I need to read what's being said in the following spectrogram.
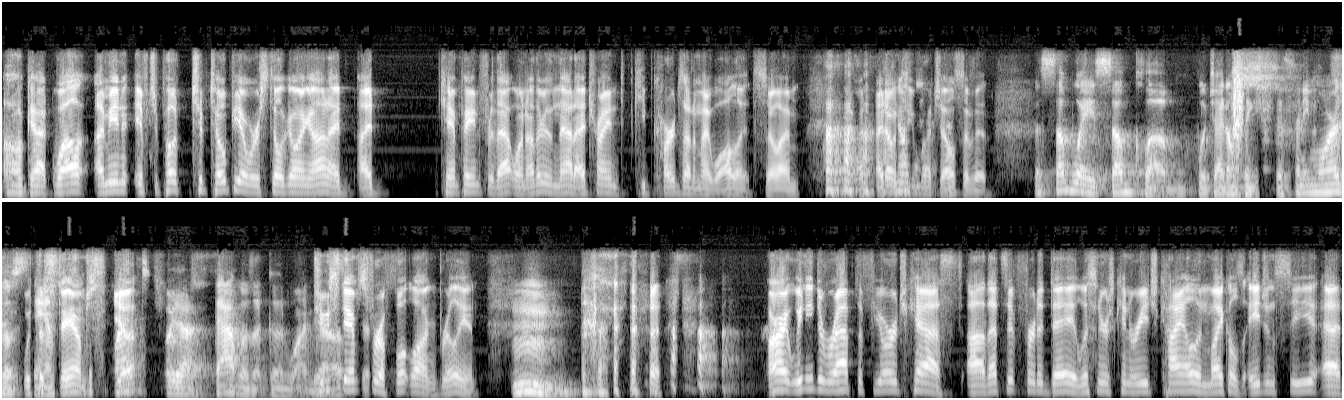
Oh God. Well, I mean, if Chipo- Chiptopia were still going on, I'd I'd campaign for that one. Other than that, I try and keep cards out of my wallet, so I'm I, I don't do much else of it. The Subway Sub Club, which I don't think exists anymore, those With the stamps. stamps, yeah. Oh yeah, That was a good one. Two Yeah, stamps for a foot long, brilliant. Mm. All right, we need to wrap the Fjorgecast. Uh, that's it for today. Listeners can reach Kyle and Michael's agency at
